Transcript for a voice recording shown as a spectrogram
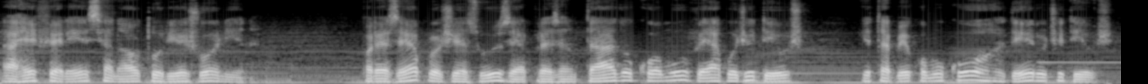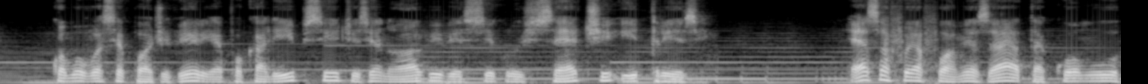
a referência na autoria joanina. Por exemplo, Jesus é apresentado como o Verbo de Deus e também como o Cordeiro de Deus, como você pode ver em Apocalipse 19, versículos 7 e 13. Essa foi a forma exata como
